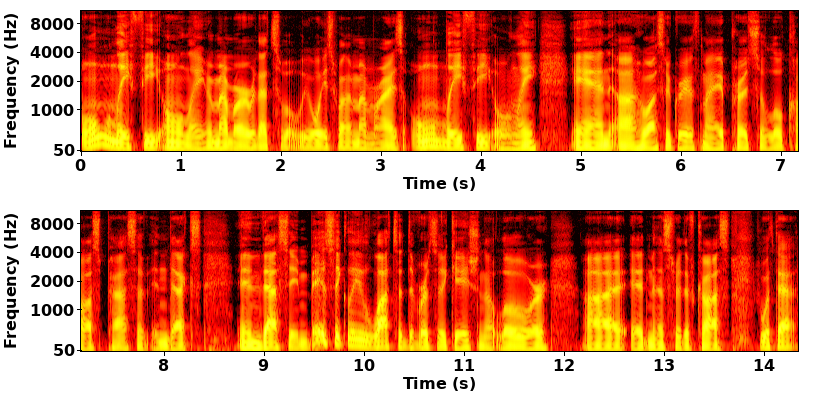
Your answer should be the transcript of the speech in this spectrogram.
only fee only. Remember, that's what we always want to memorize only fee only, and uh, who also agree with my approach to low cost passive index investing. Basically, lots of diversification at lower uh, administrative costs. With that,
